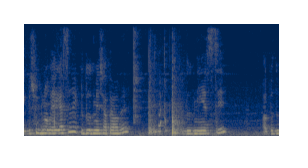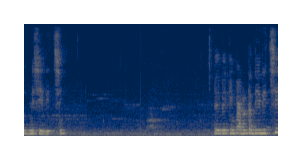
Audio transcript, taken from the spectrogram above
একটু শুকনো হয়ে গেছে, একটু দুধ মেশাতে হবে। দুধ নিয়ে এসছি, অল্প দুধ মিশিয়ে দিচ্ছি। এই বেকিং পাউডারটা দিয়ে দিচ্ছি।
